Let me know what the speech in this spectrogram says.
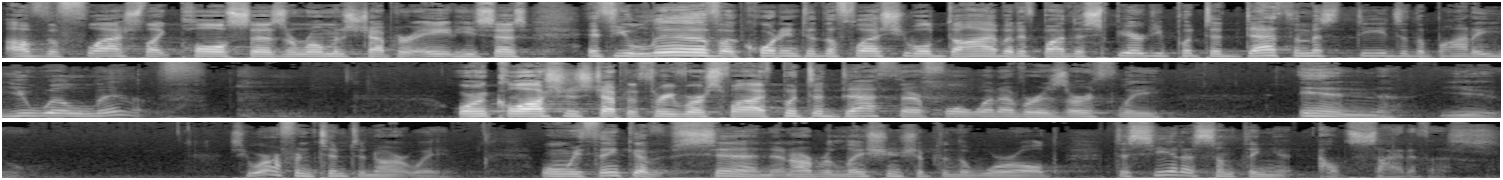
of the flesh, like Paul says in Romans chapter 8. He says, If you live according to the flesh, you will die, but if by the Spirit you put to death the misdeeds of the body, you will live. Or in Colossians chapter 3 verse 5, put to death therefore whatever is earthly in you. See, we're often tempted, aren't we? When we think of sin and our relationship to the world, to see it as something outside of us.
